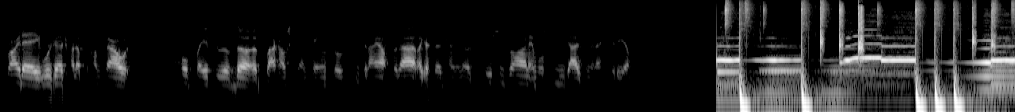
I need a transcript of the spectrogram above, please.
Friday we're gonna try to pump out a whole playthrough of the Black Ops campaign. So keep an eye out for that. Like I said, turn the notifications on, and we'll see you guys in the next video. Thank you.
